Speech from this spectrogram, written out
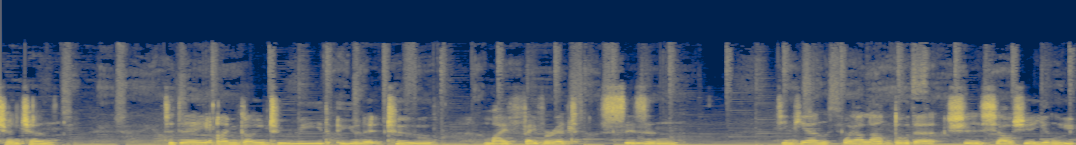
Chen Chen. Today I'm going to read Unit 2, My Favorite Season. 今天我要朗读的是小学英语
